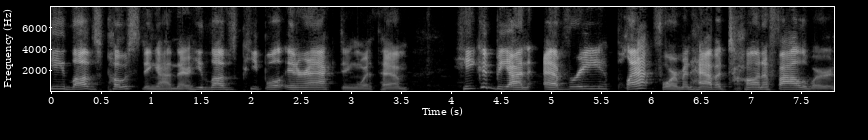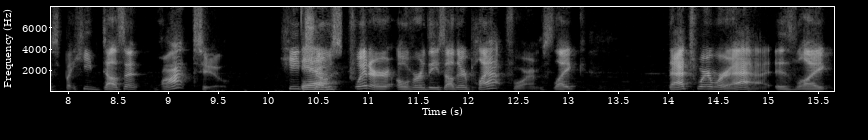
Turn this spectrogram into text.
He loves posting on there. He loves people interacting with him. He could be on every platform and have a ton of followers, but he doesn't want to. He Yeah. chose Twitter over these other platforms. Like that's where we're at is like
